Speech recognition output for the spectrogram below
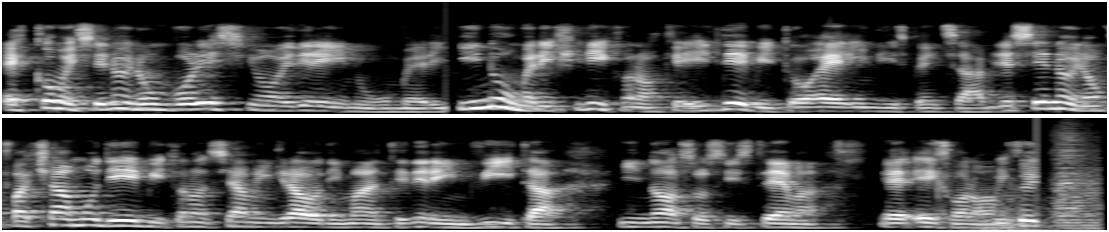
è come se noi non volessimo vedere i numeri. I numeri ci dicono che il debito è indispensabile. Se noi non facciamo debito non siamo in grado di mantenere in vita il nostro sistema eh, economico.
